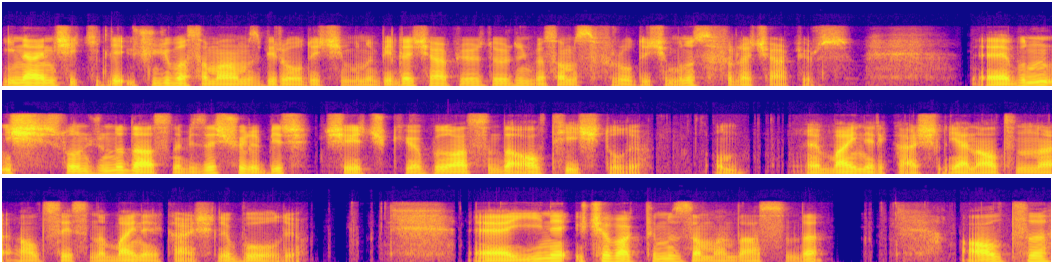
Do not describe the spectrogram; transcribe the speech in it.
Yine aynı şekilde 3. basamağımız 1 olduğu için bunu 1 ile çarpıyoruz. 4. basamağımız 0 olduğu için bunu 0 ile çarpıyoruz. E, bunun iş sonucunda da aslında bize şöyle bir şey çıkıyor. Bu aslında 6'ya eşit oluyor. Onun, e, binary karşılığı yani 6'nın 6 sayısında binary karşılığı bu oluyor. E, yine 3'e baktığımız zaman da aslında 6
